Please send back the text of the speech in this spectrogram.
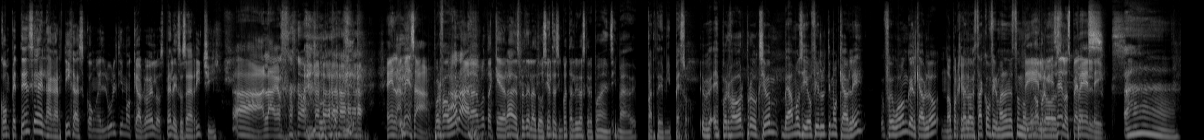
Competencia de lagartijas con el último que habló de los Pélex, o sea, Richie. Ah, la gran puta. En la mesa. Por Ah, favor, la gran puta quebrada después de las 250 libras que le pongan encima de parte de mi peso. eh, por favor, producción, veamos si yo fui el último que hablé. ¿Fue Wong el que habló? No, porque Me lo está confirmando en estos momentos. No, porque ese de los Pélex. Ah.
